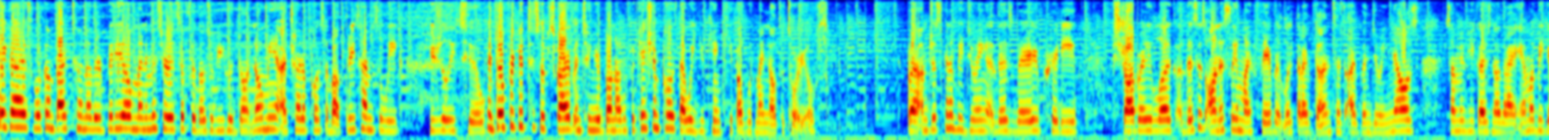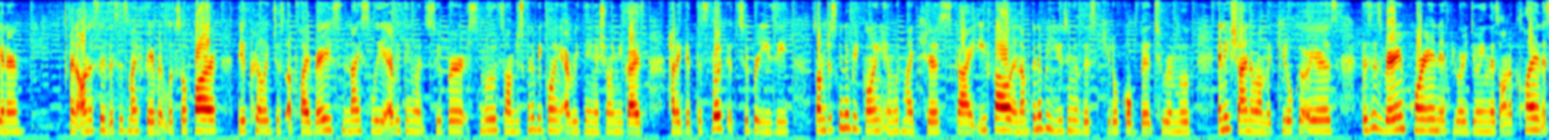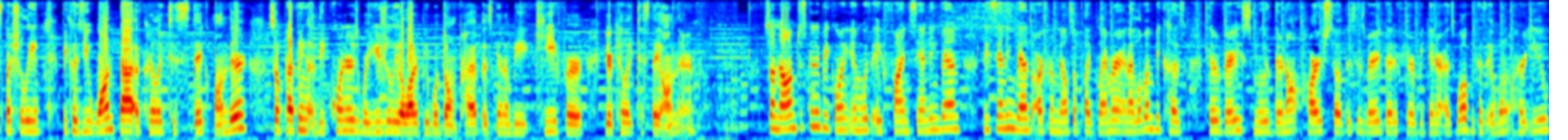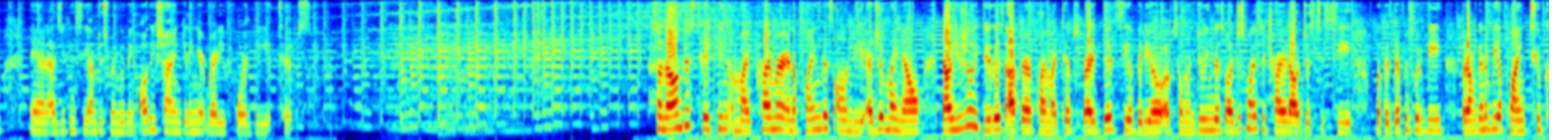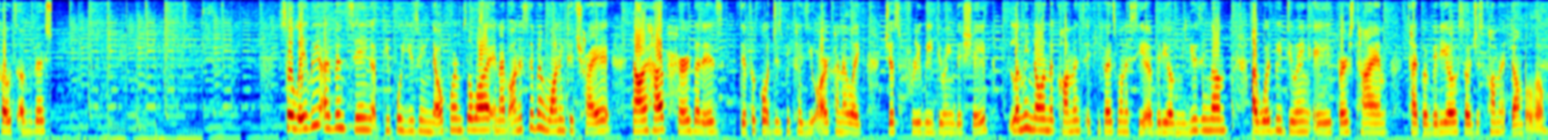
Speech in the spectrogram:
Hey guys, welcome back to another video. My name is Yuritsa. For those of you who don't know me, I try to post about three times a week, usually two. And don't forget to subscribe and turn your bell notification post, that way you can keep up with my nail tutorials. But I'm just going to be doing this very pretty strawberry look. This is honestly my favorite look that I've done since I've been doing nails. Some of you guys know that I am a beginner. And honestly, this is my favorite look so far. The acrylic just applied very nicely. Everything went super smooth. So I'm just going to be going everything and showing you guys how to get this look. It's super easy. So I'm just going to be going in with my Kiara Sky e-file and I'm going to be using this cuticle bit to remove any shine around the cuticle areas. This is very important if you are doing this on a client especially because you want that acrylic to stick on there. So prepping the corners where usually a lot of people don't prep is going to be key for your acrylic to stay on there. So now I'm just going to be going in with a fine sanding band. These sanding bands are from Nail Supply Glamour and I love them because they're very smooth. They're not harsh so this is very good if you're a beginner as well because it won't hurt you. And as you can see I'm just removing all the shine, getting it ready for the tips. So now I'm just taking my primer and applying this on the edge of my nail. Now I usually do this after I apply my tips, but I did see a video of someone doing this, so I just wanted to try it out just to see what the difference would be. But I'm going to be applying two coats of this. So lately I've been seeing people using nail forms a lot and I've honestly been wanting to try it. Now I have heard that it is difficult just because you are kind of like just freely doing this shape. Let me know in the comments if you guys want to see a video of me using them. I would be doing a first time type of video so just comment down below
